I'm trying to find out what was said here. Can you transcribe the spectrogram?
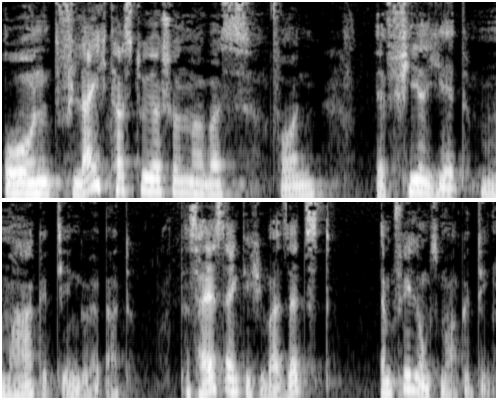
Und vielleicht hast du ja schon mal was von Affiliate Marketing gehört. Das heißt eigentlich übersetzt Empfehlungsmarketing.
